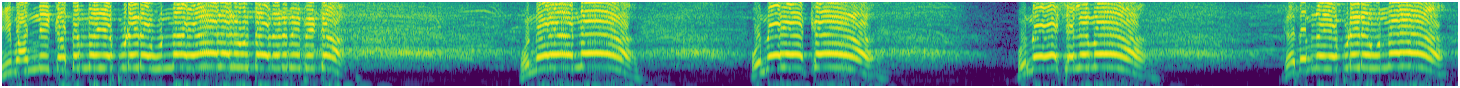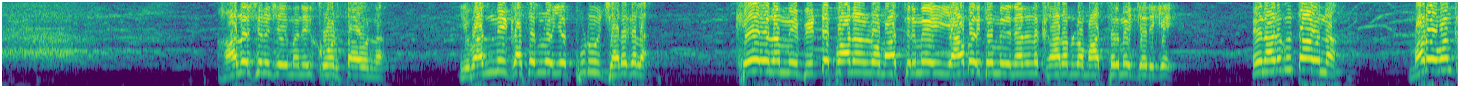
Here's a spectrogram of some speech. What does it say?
ఇవన్నీ గతంలో ఎప్పుడైనా ఉన్నాయా అని అడుగుతాడని మీ బిడ్డ. ఉన్నాయా అన్న? ఉన్నాయా అక్క? ఉన్నాయా శల్యమా గతంలో ఎప్పుడైనా ఉన్నాయా? ఆలోచన చేయమని కోరుతా ఉన్నా. ఇవన్నీ గతంలో ఎప్పుడూ జరగల. కేవలం మీ బిడ్డ పాలనలో మాత్రమే ఈ యాభై తొమ్మిది నెలల కాలంలో మాత్రమే జరిగాయి. నేను అడుగుతా ఉన్నా మరో వంక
